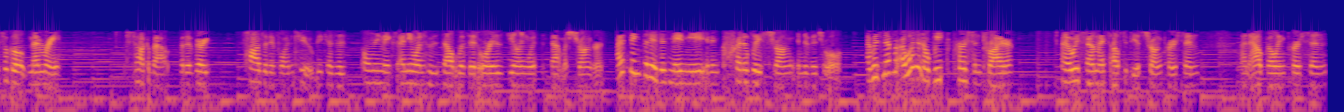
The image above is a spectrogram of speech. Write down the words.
difficult memory to talk about, but a very positive one too, because it only makes anyone who's dealt with it or is dealing with it that much stronger. I think that it has made me an incredibly strong individual. I was never, I wasn't a weak person prior. I always found myself to be a strong person, an outgoing person,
